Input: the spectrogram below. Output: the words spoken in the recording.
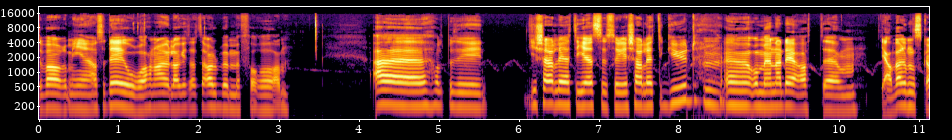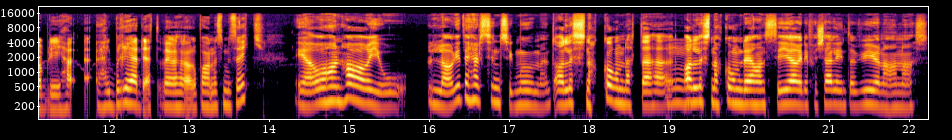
det var mye Altså, det er jo Han har jo laget dette albumet for å uh, Holdt på å si Gi kjærlighet til Jesus og gi kjærlighet til Gud, Mm. uh, og mener det at um, ja, verden skal bli he helbredet ved å høre på hans musikk. Ja, og han har jo laget en helt sinnssyk movement. Alle snakker om dette her. Mm. Alle snakker om det han sier i de forskjellige intervjuene hans,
